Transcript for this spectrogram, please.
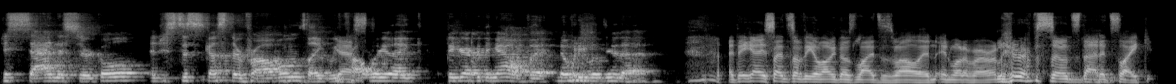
just sat in a circle and just discussed their problems, like we'd Yes. probably like figure everything out. But nobody will do that. I think I said something along those lines as well in, in one of our earlier episodes that it's like,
